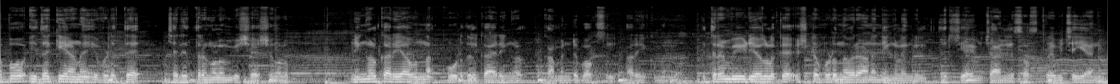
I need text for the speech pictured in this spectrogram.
അപ്പോൾ ഇതൊക്കെയാണ് ഇവിടുത്തെ ചരിത്രങ്ങളും വിശേഷങ്ങളും. നിങ്ങൾക്കറിയാവുന്ന കൂടുതൽ കാര്യങ്ങൾ കമന്റ് ബോക്സിൽ അറിയിക്കുമല്ലോ. ഇത്തരം വീഡിയോകളൊക്കെ ഇഷ്ടപ്പെടുന്നവരാണ് നിങ്ങളെങ്കിൽ തീർച്ചയായും ചാനൽ സബ്സ്ക്രൈബ് ചെയ്യാനും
